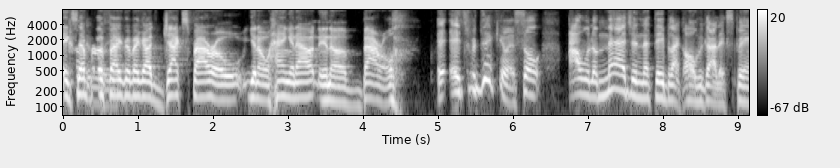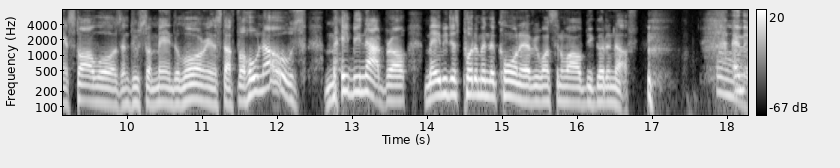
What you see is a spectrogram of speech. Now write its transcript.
except for the fact it. that they got Jack Sparrow, you know, hanging out in a barrel. It's ridiculous. So I would imagine that they'd be like, oh, we got to expand Star Wars and do some Mandalorian stuff. But who knows? Maybe not, bro. Maybe just put them in the corner every once in a while would be good enough. And uh,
